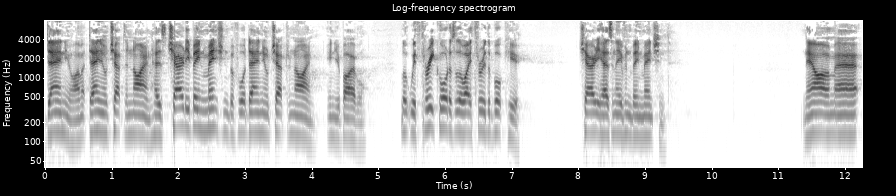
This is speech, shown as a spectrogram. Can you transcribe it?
Daniel. I'm at Daniel chapter 9. Has charity been mentioned before Daniel chapter 9 in your Bible? Look, we're three quarters of the way through the book here. Charity hasn't even been mentioned. Now I'm at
